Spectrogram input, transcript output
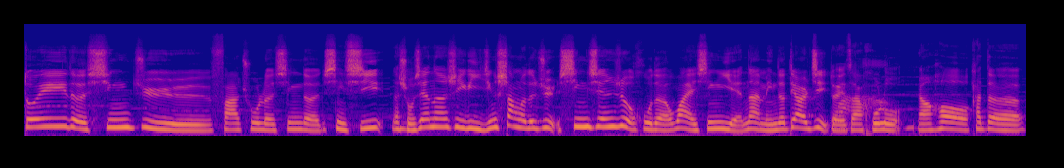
堆的新剧发出了新的信息。那首先呢，是一个已经上了的剧，新鲜热乎的《外星野难民》的第二季，对，哇在呼噜。然后它的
